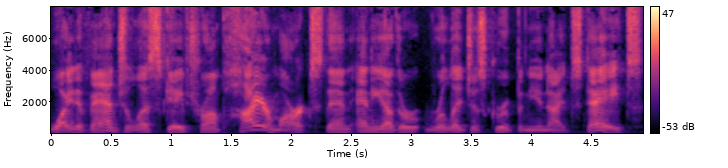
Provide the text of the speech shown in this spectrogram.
White evangelists gave Trump higher marks than any other religious group in the United States.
